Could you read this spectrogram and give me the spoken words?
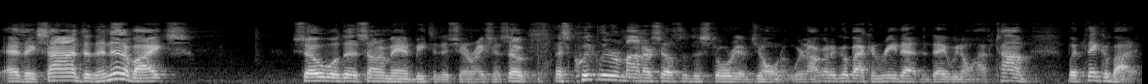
as a sign to the Ninevites, so will the Son of Man be to this generation. So let's quickly remind ourselves of the story of Jonah. We're not going to go back and read that today. We don't have time. But think about it.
